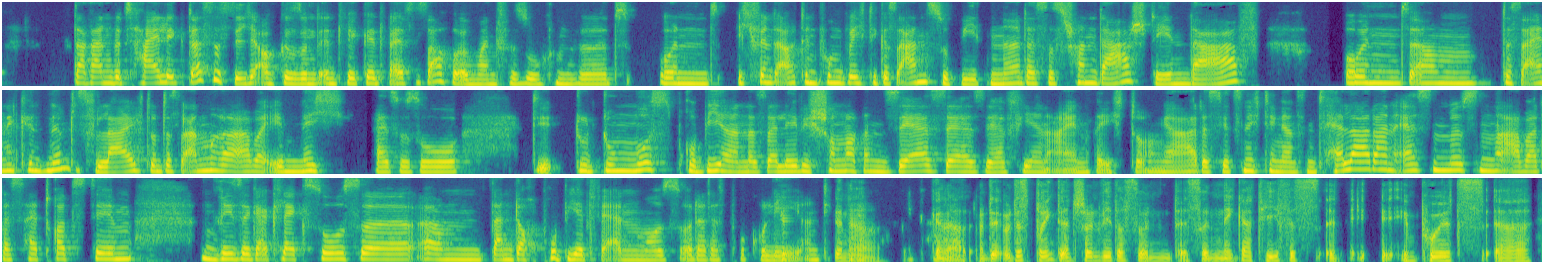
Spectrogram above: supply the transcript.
daran beteiligt, dass es sich auch gesund entwickelt, weil es es auch irgendwann versuchen wird. Und ich finde auch den Punkt wichtig, es anzubieten, ne? dass es schon dastehen darf. Und ähm, das eine Kind nimmt es vielleicht und das andere aber eben nicht. Also so die, du, du musst probieren. Das erlebe ich schon noch in sehr, sehr, sehr vielen Einrichtungen. Ja, dass jetzt nicht den ganzen Teller dann essen müssen, aber dass halt trotzdem ein riesiger Klecks Soße ähm, dann doch probiert werden muss oder das Brokkoli und die genau, genau. Und, und das bringt dann schon wieder so ein, so ein negatives äh, Impuls. Äh,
